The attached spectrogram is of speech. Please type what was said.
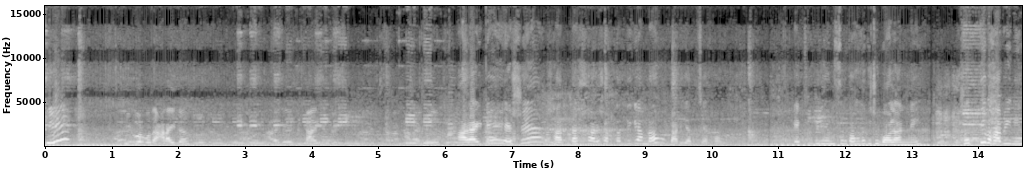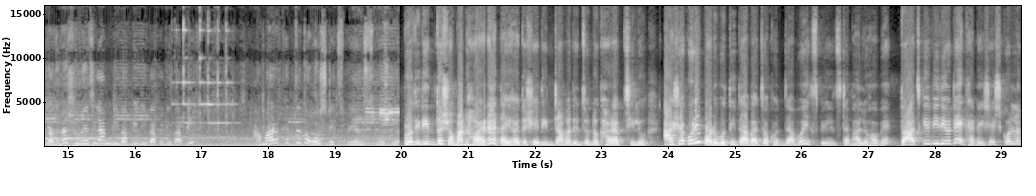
কি? কি করব আড়াইটা? আড়াইটা এসে সাড়ে তিনটে। আড়াইটে এসে সাতটা সাড়ে সাতটার দিকে আমরা বাড়ি যাচ্ছি এখন। এক্সপিরিয়েন্সের কথা তো কিছু বলার নেই। সত্যি ভাবিনি, যতটা শুনেছিলাম ডিবাপি ডিবাপি ডিবাপি আমার ক্ষেত্রে তো ওস্ট এক্সপিরিয়েন্স প্রতিদিন তো সমান হয় না, তাই হয়তো সেদিনটা আমাদের জন্য খারাপ ছিল। আশা করি পরবর্তীতে আবার যখন যাব এক্সপিরিয়েন্সটা ভালো হবে। তো আজকের ভিডিওটা এখানেই শেষ করলাম।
